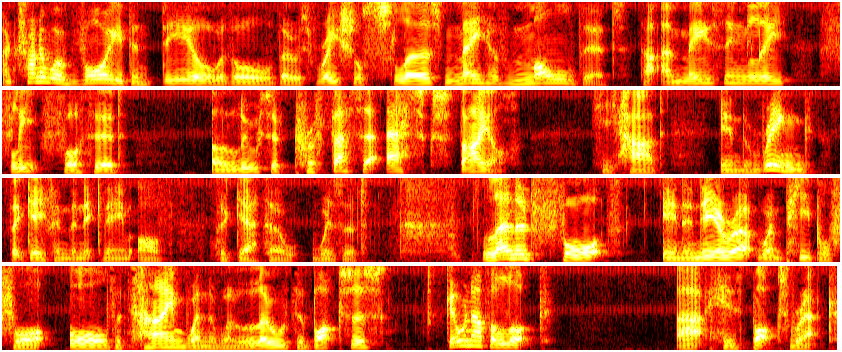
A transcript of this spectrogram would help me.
and trying to avoid and deal with all those racial slurs may have molded that amazingly fleet footed, elusive, professor esque style he had in the ring that gave him the nickname of the Ghetto Wizard. Leonard fought in an era when people fought all the time, when there were loads of boxers. Go and have a look at his BoxRec.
